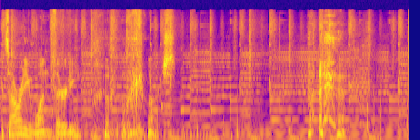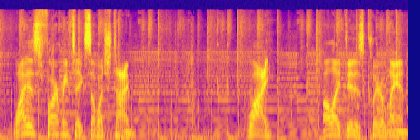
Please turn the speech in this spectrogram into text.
It's already 1.30. oh gosh. Why does farming take so much time? Why? All I did is clear land.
